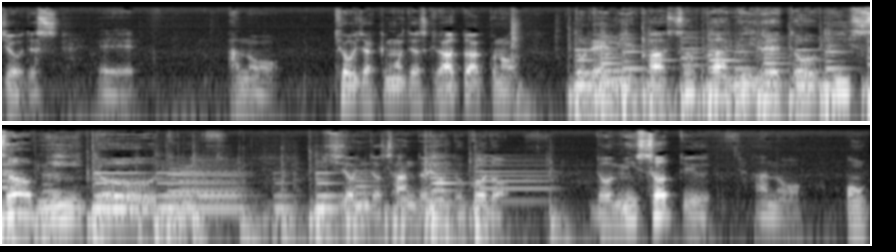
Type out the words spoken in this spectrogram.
上です、えー、あの強弱もですけどあとはこのドレミファソファミレドミソミドという1度2度3度4度5度ドミソというあの音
